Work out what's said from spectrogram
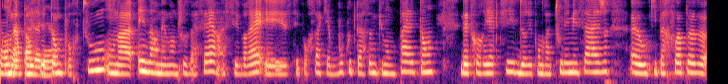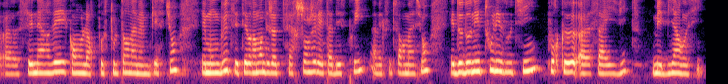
On n'a pas assez de temps pour tout. On a énormément de choses à faire, c'est vrai, et c'est pour ça qu'il y a beaucoup de personnes qui n'ont pas le temps d'être réactives, de répondre à tous les messages, ou qui parfois peuvent s'énerver quand on leur pose tout le temps la même question. Et mon but, c'était vraiment déjà de faire changer l'état d'esprit avec cette formation et de donner tous les outils pour que ça aille vite mais bien aussi.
